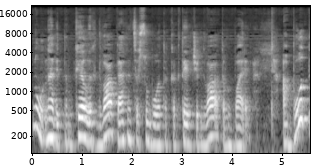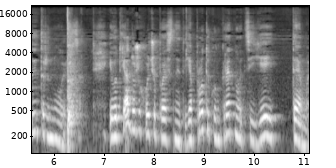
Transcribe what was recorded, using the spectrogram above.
ну навіть там келих 2, п'ятниця, субота, коктейльчик 2 там в барі, або ти тренуєшся. І от я дуже хочу пояснити, я проти конкретно цієї теми.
